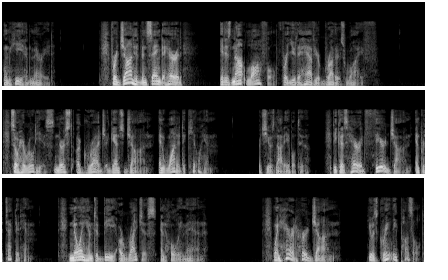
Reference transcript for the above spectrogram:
whom he had married. For john had been saying to herod it is not lawful for you to have your brother's wife. So herodias nursed a grudge against john and wanted to kill him. But she was not able to because herod feared john and protected him knowing him to be a righteous and holy man. When herod heard john he was greatly puzzled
